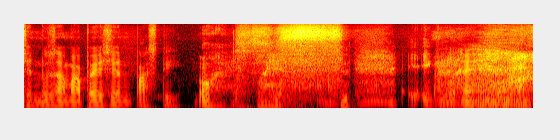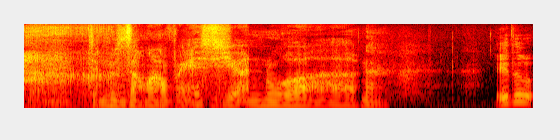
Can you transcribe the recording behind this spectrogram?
jenuh sama passion pasti. Oh wes. jenuh sama passion wah. Nah itu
